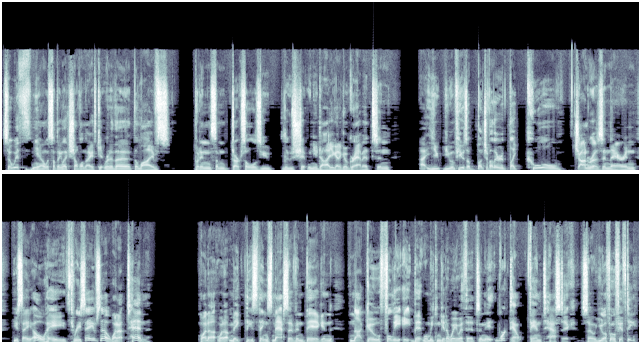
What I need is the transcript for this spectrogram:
So with you know with something like Shovel Knight, get rid of the the lives, put in some Dark Souls. You lose shit when you die. You got to go grab it, and uh, you you infuse a bunch of other like cool genres in there, and you say, oh hey, three saves? No, why not ten? Why not why not make these things massive and big and not go fully eight bit when we can get away with it? And it worked out fantastic. So UFO fifty,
